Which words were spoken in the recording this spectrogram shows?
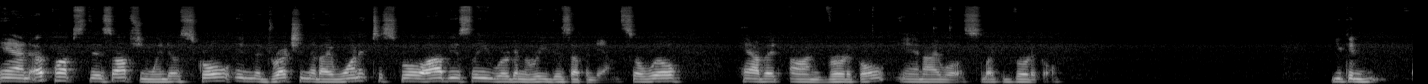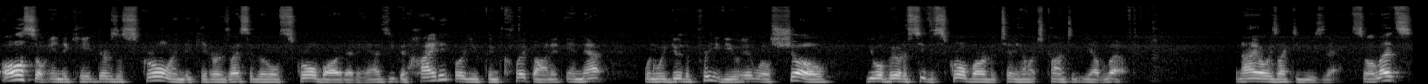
And up pops this option window, scroll in the direction that I want it to scroll. Obviously, we're going to read this up and down. So we'll have it on vertical, and I will select vertical. You can also indicate there's a scroll indicator, as I said, the little scroll bar that it has. You can hide it or you can click on it, and that, when we do the preview, it will show, you will be able to see the scroll bar to tell you how much content you have left. And I always like to use that. So let's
